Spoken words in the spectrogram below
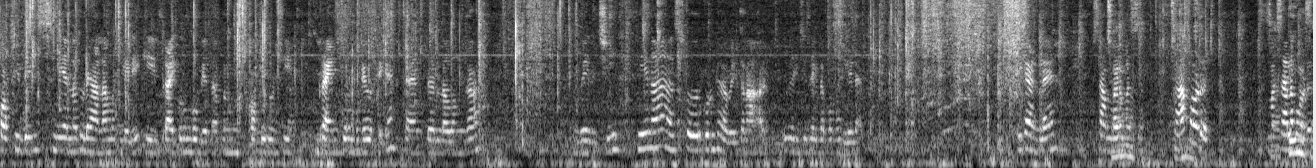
कॉफी बीन्स मी यांना थोडे आणा म्हटलेले की ट्राय करून बघूयात आपण. कॉफी थोडीशी ग्राइंड करून बघूया होते काय? त्यानंतर लवंगा वेलची. हे ना स्टोअर करून ठेवावे तर वेलचीचा एक डबा भरलेला आहे. ठीक आणलाय. सांबार मसाला चहा पावडर मसाला पावडर.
